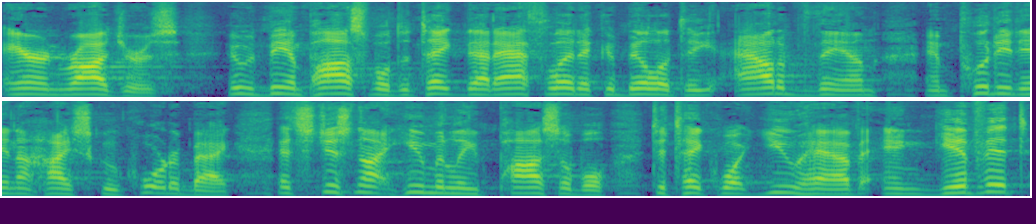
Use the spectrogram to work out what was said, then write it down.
Aaron Rodgers, it would be impossible to take that athletic ability out of them and put it in a high school quarterback. It's just not humanly possible to take what you have and give it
